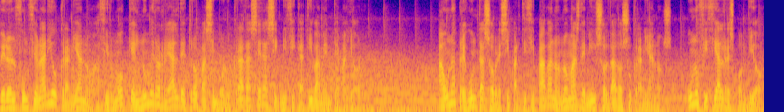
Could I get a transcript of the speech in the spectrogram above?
pero el funcionario ucraniano afirmó que el número real de tropas involucradas era significativamente mayor. A una pregunta sobre si participaban o no más de mil soldados ucranianos, un oficial respondió,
